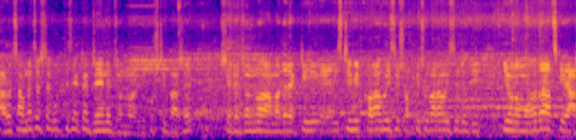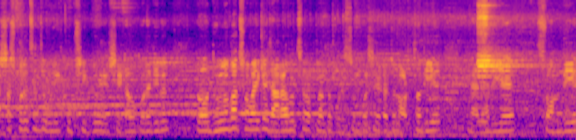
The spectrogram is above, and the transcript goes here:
আর হচ্ছে আমরা চেষ্টা করতেছি একটা ড্রেনের জন্য আর কি পুষ্টির পাশে। সেটার জন্য আমাদের একটি এস্টিমেট করা হয়েছে সব কিছু করা হয়েছে। যদি ইউনো মহোদয় আজকে আশ্বাস করেছেন যে উনি খুব শীঘ্রই সেটাও করে দিবেন। তো ধন্যবাদ সবাইকে, যারা হচ্ছে অক্লান্ত পরিশ্রম করছে এটার জন্য অর্থ দিয়ে মেধা দিয়ে, শ্রম দিয়ে,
